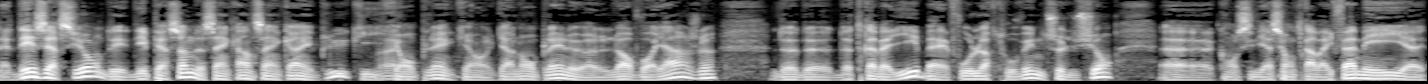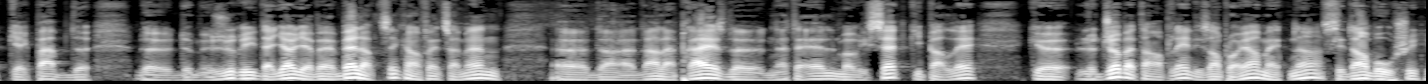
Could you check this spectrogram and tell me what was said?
la, désertion des, des, personnes de 55 ans et plus qui, qui ont plein, qui, ont, qui, en ont plein leur voyage là, de, de, de, travailler, ben faut leur trouver une solution. Euh, conciliation travail-famille, être capable de, mesurer. D'ailleurs, il y avait un bel article en fin de semaine euh, dans, dans la presse de Nathalie Morissette qui parlait que le job à temps plein des employeurs maintenant, c'est d'embaucher.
